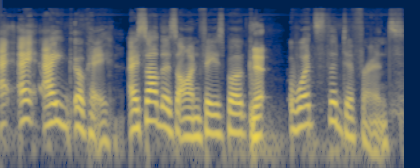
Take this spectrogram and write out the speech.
I, I, I okay. I saw this on Facebook. Yeah. What's the difference?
